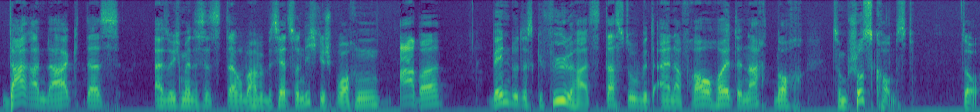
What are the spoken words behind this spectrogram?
daran lag, dass, also ich meine, das ist, darüber haben wir bis jetzt noch nicht gesprochen, aber wenn du das Gefühl hast, dass du mit einer Frau heute Nacht noch zum Schuss kommst, so,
